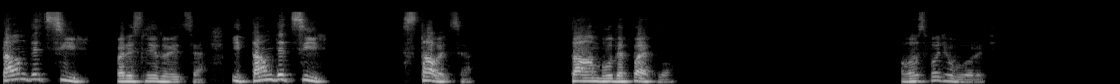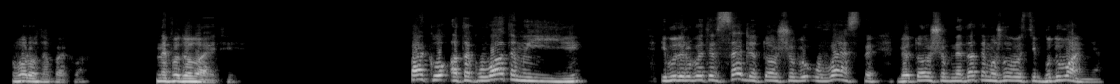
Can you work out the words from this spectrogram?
Там, де ціль переслідується, і там, де ціль ставиться, там буде пекло. Але Господь говорить: ворота пекла, не подолайте її. Пекло атакуватиме її і буде робити все для того, щоб увести, для того, щоб не дати можливості будування.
